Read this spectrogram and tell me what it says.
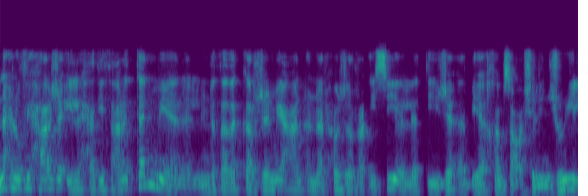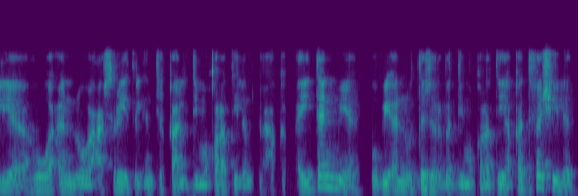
نحن في حاجة إلى الحديث عن التنمية. لنتذكر جميعا أن الحجة الرئيسية التي جاء بها 25 جويليا هو أن عشرية الانتقال الديمقراطي لم تحقق أي تنمية وبأن التجربة الديمقراطية قد فشلت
